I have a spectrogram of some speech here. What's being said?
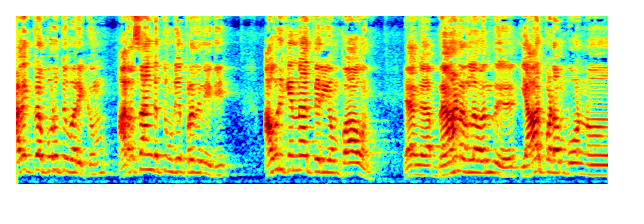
கலெக்டரை பொறுத்த வரைக்கும் அரசாங்கத்தினுடைய பிரதிநிதி. அவருக்கு என்ன தெரியும் பாவம்? ஏங்க பேனர்ல வந்து யார் படம் போடணும்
